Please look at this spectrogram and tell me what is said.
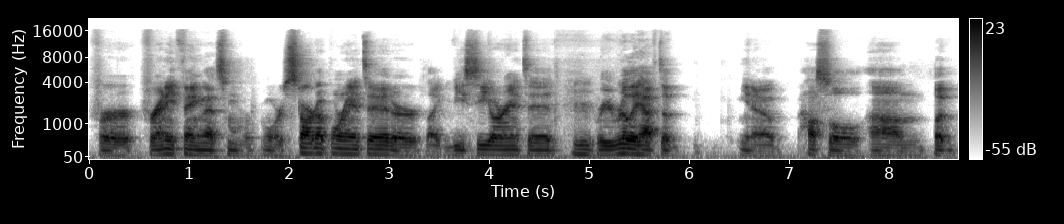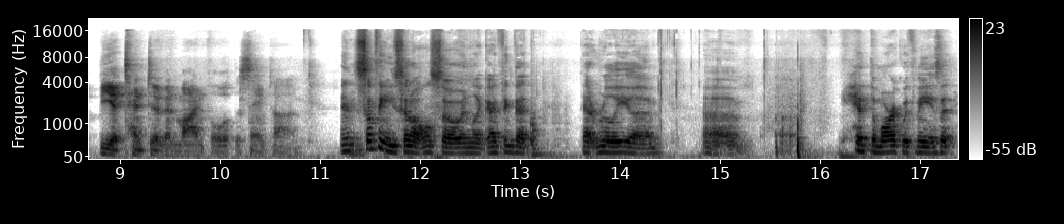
for for anything that's more, more startup oriented or like VC oriented, Mhm. where you really have to, you know, hustle, um, but be attentive and mindful at the same time. And something you said also, and like I think that that really uh, uh, hit the mark with me is that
